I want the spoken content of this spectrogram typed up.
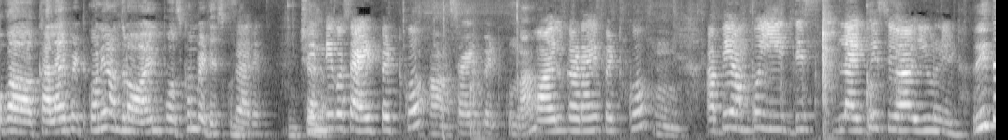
ఒక కళాయి పెట్టుకొని అందులో ఆయిల్ పోసుకొని పెట్టేసుకున్నాం పిండి సైడ్ పెట్టుకో. సైడ్ పెట్టుకున్నా ఆయిల్ కడాయి పెట్టుకో. అబ్బి हमको ఈ this like this you need Rita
